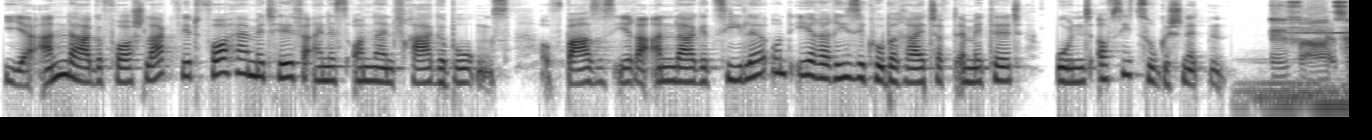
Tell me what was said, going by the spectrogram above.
Ihr Anlagevorschlag wird vorher mit Hilfe eines Online-Fragebogens auf Basis Ihrer Anlageziele und Ihrer Risikobereitschaft ermittelt und auf Sie zugeschnitten. FAZ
